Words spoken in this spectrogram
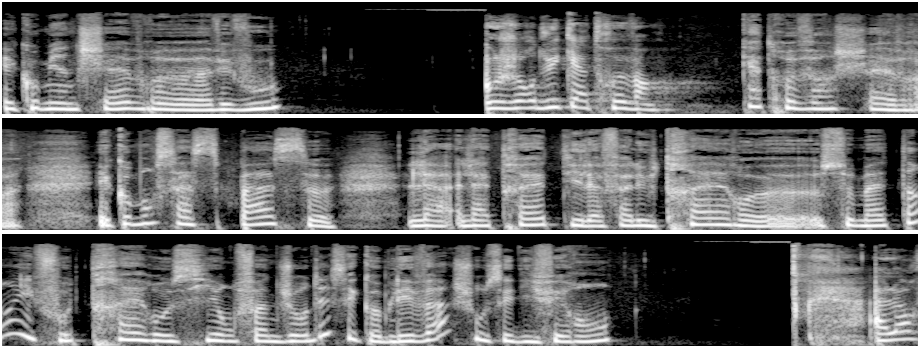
Et combien de chèvres euh, avez-vous? Aujourd'hui 80. 80 chèvres. Et comment ça se passe? La, la traite Il a fallu traire euh, ce matin. Il faut traire aussi en fin de journée. C'est comme les vaches ou c'est différent? Alors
